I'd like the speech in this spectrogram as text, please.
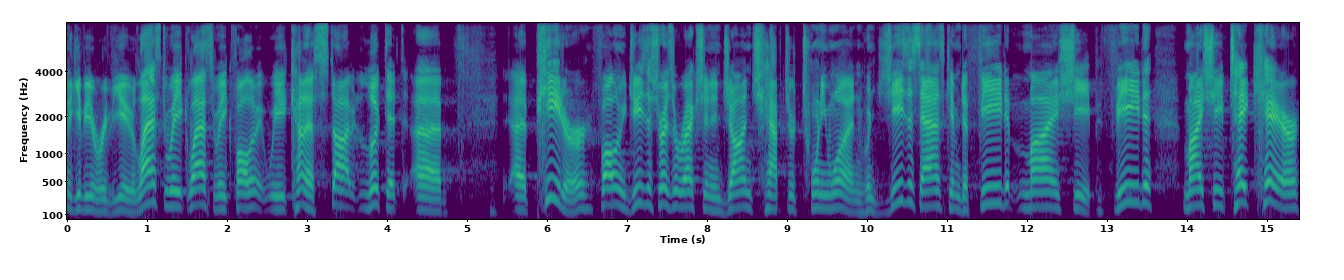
to give you a review. Last week, last week, following, we kind of stopped, looked at uh, uh, Peter following Jesus' resurrection in John chapter 21, when Jesus asked him to feed my sheep, feed my sheep, take care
